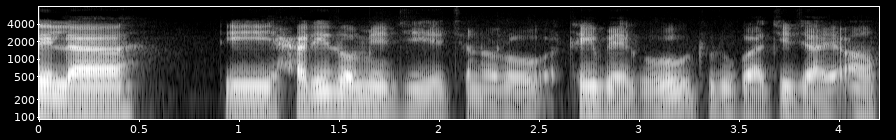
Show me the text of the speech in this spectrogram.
لله ဒီဟာဒီတော်မြစ်ကြီးရဲ့ကျွန်တော်တို့အထိပ္ပယ်ကိုအတူတူပါကြည့်ကြရအောင်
